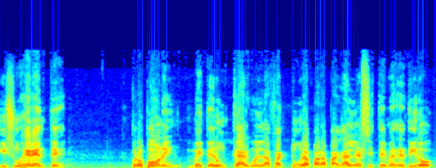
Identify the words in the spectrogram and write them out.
y su gerente proponen meter un cargo en la factura para pagarle al sistema de retiro.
